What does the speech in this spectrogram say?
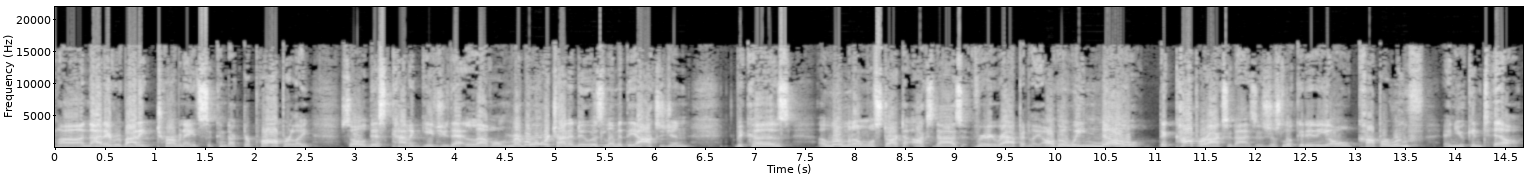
Uh, not everybody terminates the conductor properly, so this kind of gives you that level. Remember, what we're trying to do is limit the oxygen because aluminum will start to oxidize very rapidly. Although we know that copper oxidizes, just look at any old copper roof and you can tell.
